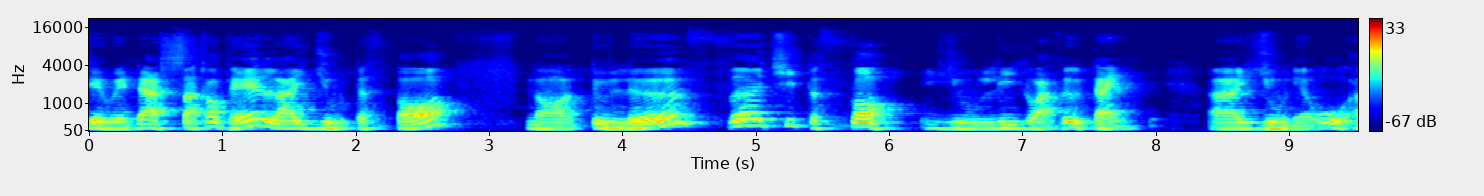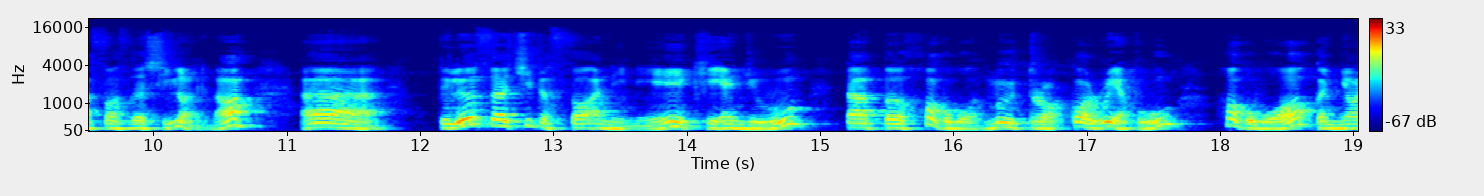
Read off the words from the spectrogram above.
တေဝဒစာတော့ဖဲလာယူတသောနော်တူလေသချီတသောယူလီကွာသူတိုင်အာယူနေအိုအသောသစီလောတယ်နော်အာတူလေသချီတသောအနေနဲ့ KNU တာပဟော့ကဝမူတရကောရီယပူဟော့ကဝကညော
